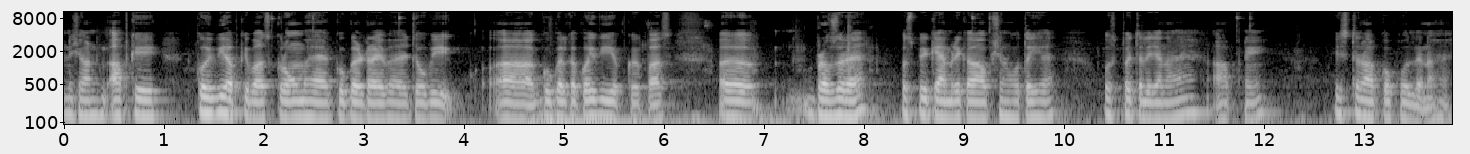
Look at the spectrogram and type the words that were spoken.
निशान। आपके कोई भी आपके पास क्रोम है गूगल ड्राइव है, जो भी गूगल का कोई भी आपके पास ब्राउज़र है, उस पर कैमरे का ऑप्शन होता ही है। उस पर चले जाना है। आपने इस तरह आपको खोल देना है।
